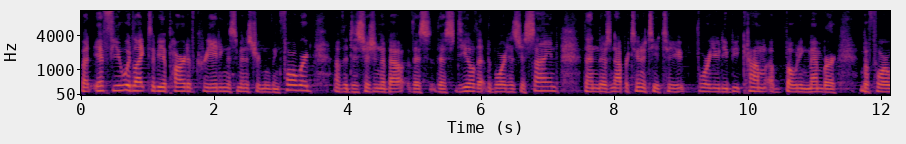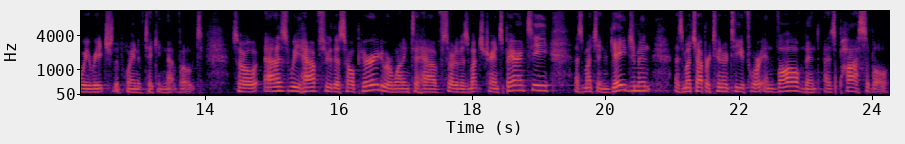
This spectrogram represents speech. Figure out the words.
But if you would like to be a part of creating this ministry moving forward, of the decision about this, this deal that the board has just signed, then there's an opportunity to, for you to become a voting member before we reach the point of taking that vote. So, as we have through this whole period, we're wanting to have sort of as much transparency, as much engagement, as much opportunity for involvement as possible.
